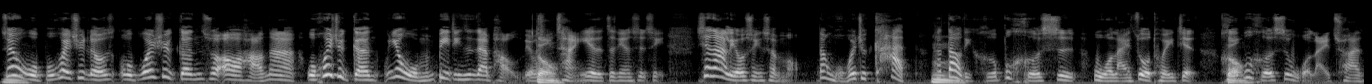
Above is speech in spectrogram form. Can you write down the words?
所以我不会去流，我不会去跟说哦好，那我会去跟，因为我们毕竟是在跑流行产业的这件事情。现在流行什么，但我会去看它到底合不合适我来做推荐，合不合适我来穿，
